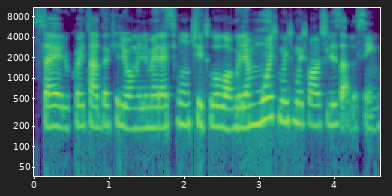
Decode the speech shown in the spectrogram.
Sério, coitado daquele homem. Ele merece um título logo. Ele é muito, muito, muito mal utilizado, assim.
